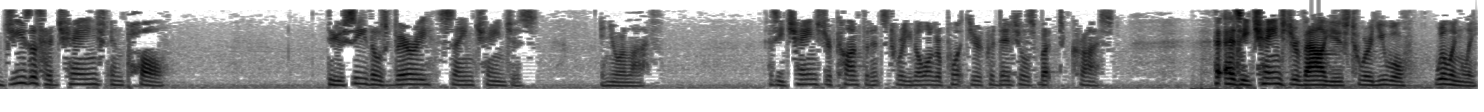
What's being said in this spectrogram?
Jesus had changed in Paul, do you see those very same changes in your life? Has He changed your confidence to where you no longer point to your credentials but to Christ? Has He changed your values to where you will willingly,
